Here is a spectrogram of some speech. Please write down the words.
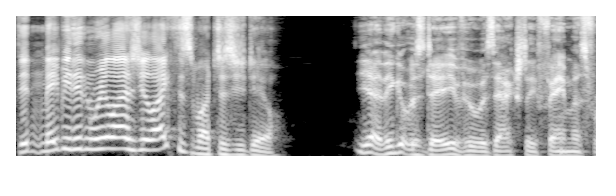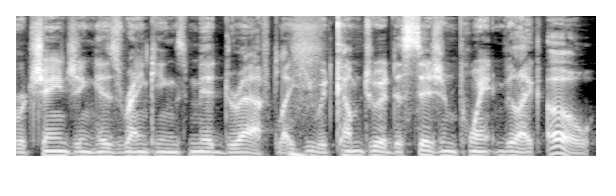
didn't maybe didn't realize you liked as much as you do? Yeah, I think it was Dave who was actually famous for changing his rankings mid draft. Like he would come to a decision point and be like, oh,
